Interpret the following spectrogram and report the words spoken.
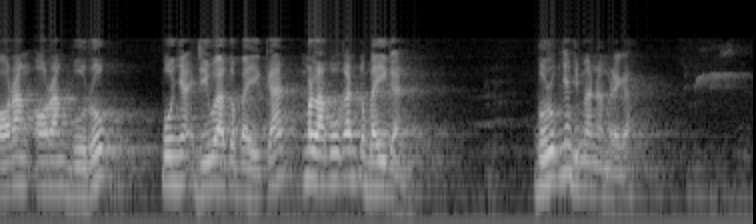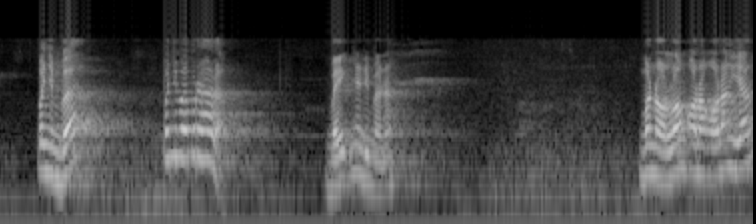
Orang-orang buruk punya jiwa kebaikan, melakukan kebaikan. Buruknya di mana mereka? Penyembah penyembah berhala. Baiknya di mana? Menolong orang-orang yang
